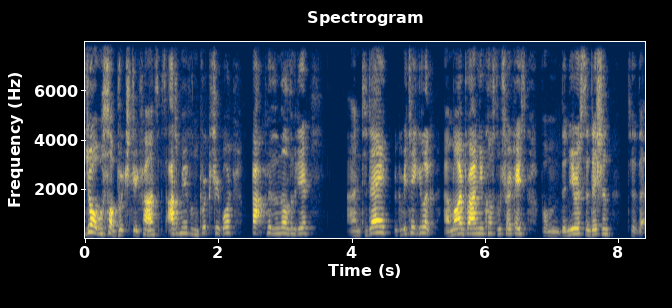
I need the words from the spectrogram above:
Yo, what's up, Brickstreet fans? It's Adam here from the Brickstreet Boy, back with another video. And today, we're going to be taking a look at my brand new custom showcase from the newest addition to the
